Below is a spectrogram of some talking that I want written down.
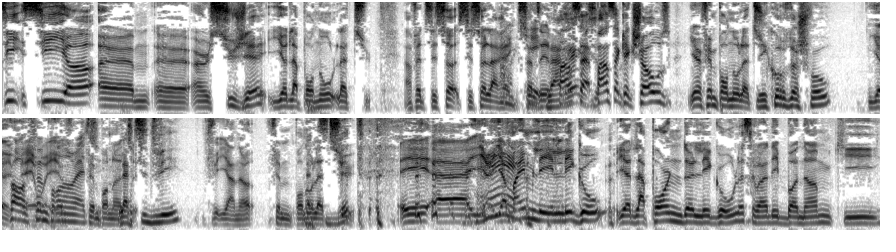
Si s'il y a euh, euh, un sujet, il y a de la porno là-dessus. En fait, c'est ça, c'est ça la règle. Ok. C'est-à-dire, La pense, à, pense à quelque chose, il y a un film porno Les là-dessus. courses de chevaux? Il y a ben film oui, porno un là-dessus. film porno La petite vie? Il y en a, film porno là-dessus. Et euh, il y, a- il y a même les Lego. Il y a de la porn de Lego. Là, c'est vraiment des bonhommes qui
